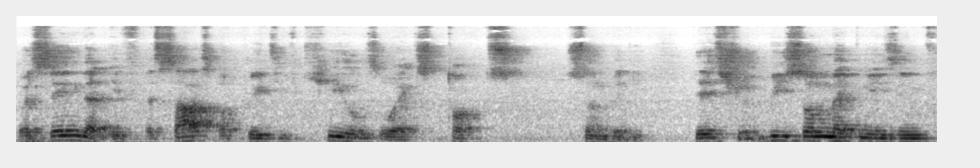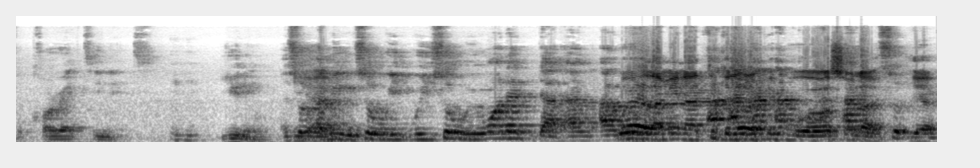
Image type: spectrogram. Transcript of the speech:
we're saying that if a SARS operative kills or extorts somebody, there should be some mechanism for correcting it. Mhm. You know. So Yeah. I mean, so we, we so we wanted that. And, and Well, I mean, I think a lot of people were also and- and like, so yeah.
